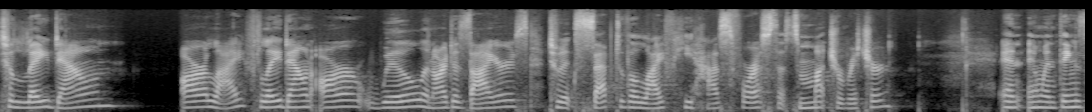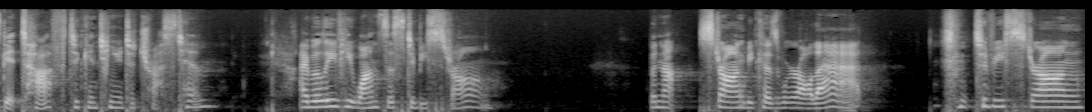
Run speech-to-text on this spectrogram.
to lay down our life, lay down our will and our desires to accept the life He has for us that's much richer. And, and when things get tough, to continue to trust Him. I believe He wants us to be strong, but not strong because we're all that. to be strong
